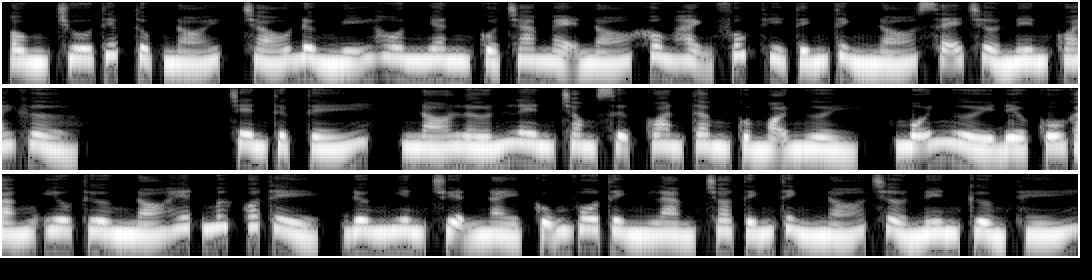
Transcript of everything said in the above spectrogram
Ông Chu tiếp tục nói, cháu đừng nghĩ hôn nhân của cha mẹ nó không hạnh phúc thì tính tình nó sẽ trở nên quái gở. Trên thực tế, nó lớn lên trong sự quan tâm của mọi người, mỗi người đều cố gắng yêu thương nó hết mức có thể, đương nhiên chuyện này cũng vô tình làm cho tính tình nó trở nên cường thế.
